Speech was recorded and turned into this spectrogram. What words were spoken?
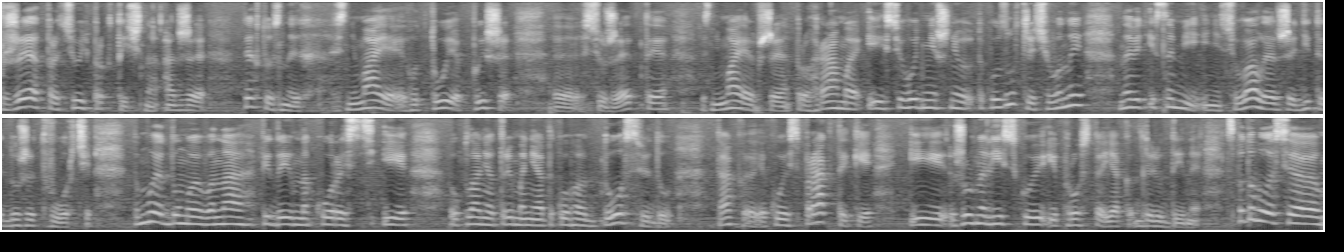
вже працюють практично, адже дехто з них знімає, готує, пише е, сюжети, знімає вже програми. І сьогоднішню таку зустріч вони навіть і самі ініціювали, адже діти дуже творчі. Тому я думаю, вона піде їм на користь і у плані отримання такого досвіду, так якоїсь практики, і журналістської, і просто як для людини. Сподобалося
